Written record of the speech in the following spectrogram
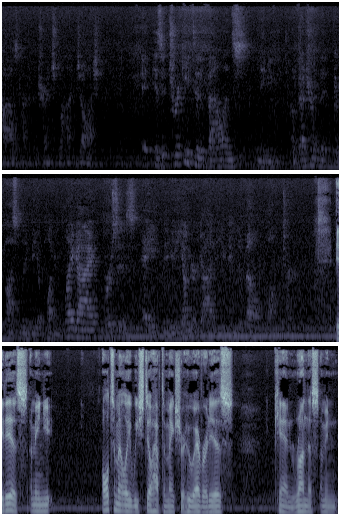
Kyle's kind of entrenched behind Josh, i- is it tricky to balance maybe a veteran that could possibly be a plug and play guy versus a maybe a younger guy that you can develop long term? It is. I mean, you ultimately we still have to make sure whoever it is can run this. I mean,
